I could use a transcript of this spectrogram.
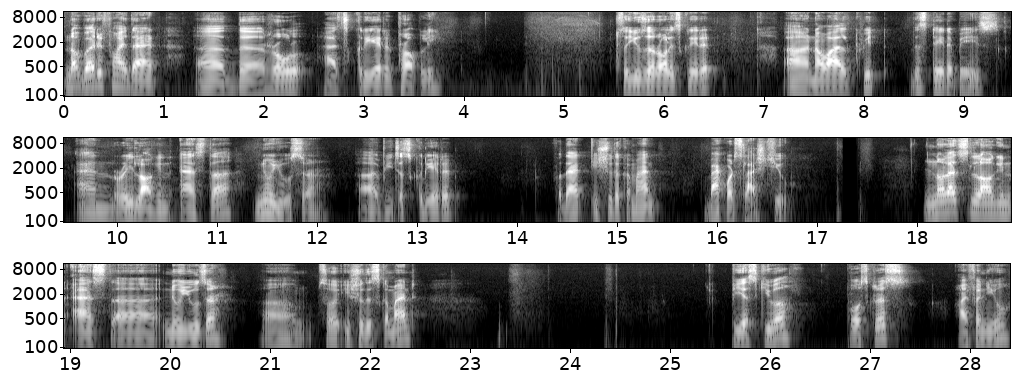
Now verify that uh, the role has created properly. So user role is created. Uh, now I'll quit this database and re-log in as the new user uh, we just created. For that, issue the command backward slash q. Now let's log in as the new user. Um, so issue this command psql postgres hyphen u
